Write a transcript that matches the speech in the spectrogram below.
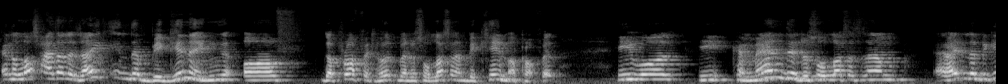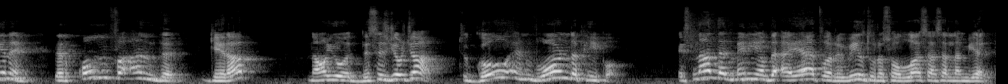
And Allah subhanahu wa ta'ala, right in the beginning of the prophethood, when Rasulullah became a prophet, he was, he commanded Rasulullah right in the beginning that qum fa'andir, get up, now you, this is your job, to go and warn the people. It's not that many of the ayat were revealed to Rasulullah yet,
